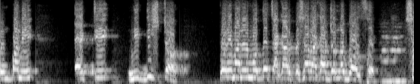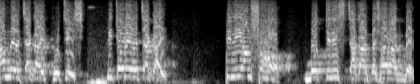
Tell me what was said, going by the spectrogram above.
কোম্পানি একটি নির্দিষ্ট পরিমাণের মধ্যে চাকার প্রেসার রাখার জন্য বলছে। সামনের চাকায় পঁচিশ, পিছনের চাকায় পিলিয়ন সহ বত্রিশ চাকার পেশা রাখবেন।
